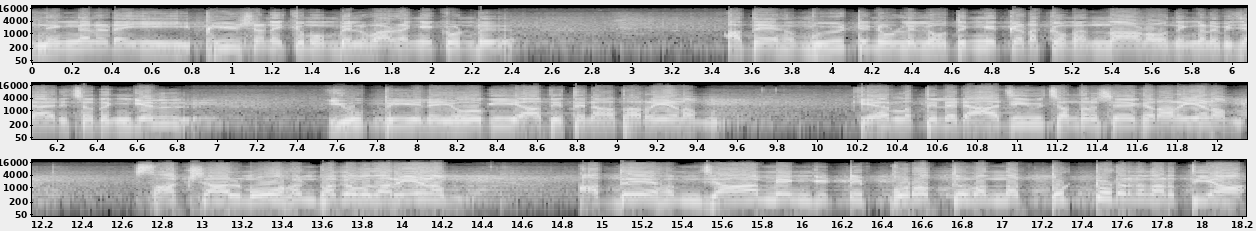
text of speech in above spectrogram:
നിങ്ങളുടെ ഈ ഭീഷണിക്ക് മുമ്പിൽ വഴങ്ങിക്കൊണ്ട് അദ്ദേഹം വീട്ടിനുള്ളിൽ ഒതുങ്ങിക്കിടക്കുമെന്നാണോ നിങ്ങൾ വിചാരിച്ചതെങ്കിൽ യു പിയിലെ യോഗി ആദിത്യനാഥ് അറിയണം. കേരളത്തിലെ രാജീവ് ചന്ദ്രശേഖർ അറിയണം. സാക്ഷാൽ മോഹൻ ഭഗവത് അറിയണം. അദ്ദേഹം ജാമ്യം കിട്ടി പുറത്തു വന്ന തൊട്ടുടനെ നടത്തിയ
